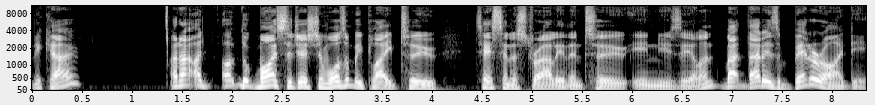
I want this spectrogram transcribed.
Miko. I don't. I, I, look, my suggestion wasn't we played two tests in Australia than two in New Zealand, but that is a better idea.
